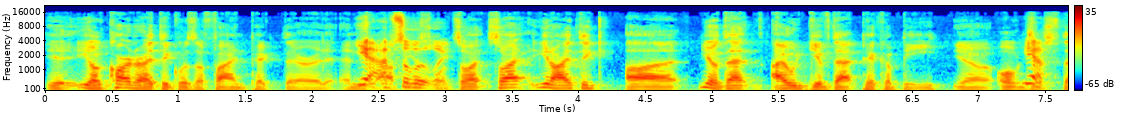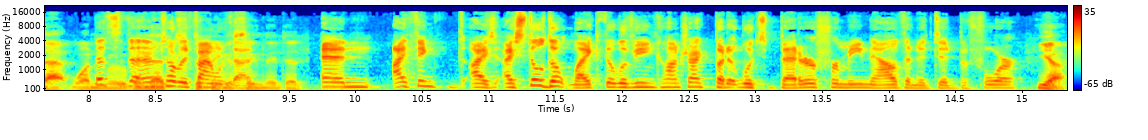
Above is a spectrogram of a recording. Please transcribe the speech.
you know Carter I think was a fine pick there, and, and Yeah, absolutely. one. So, I, so I, you know, I think, uh, you know, that I would give that pick a B. You know, oh, Yeah, just that one that's, move. I'm and that's totally the fine with biggest that. thing they did. And I think I, I still don't like the LaVine contract, but it looks better for me now than it did before. Yeah.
